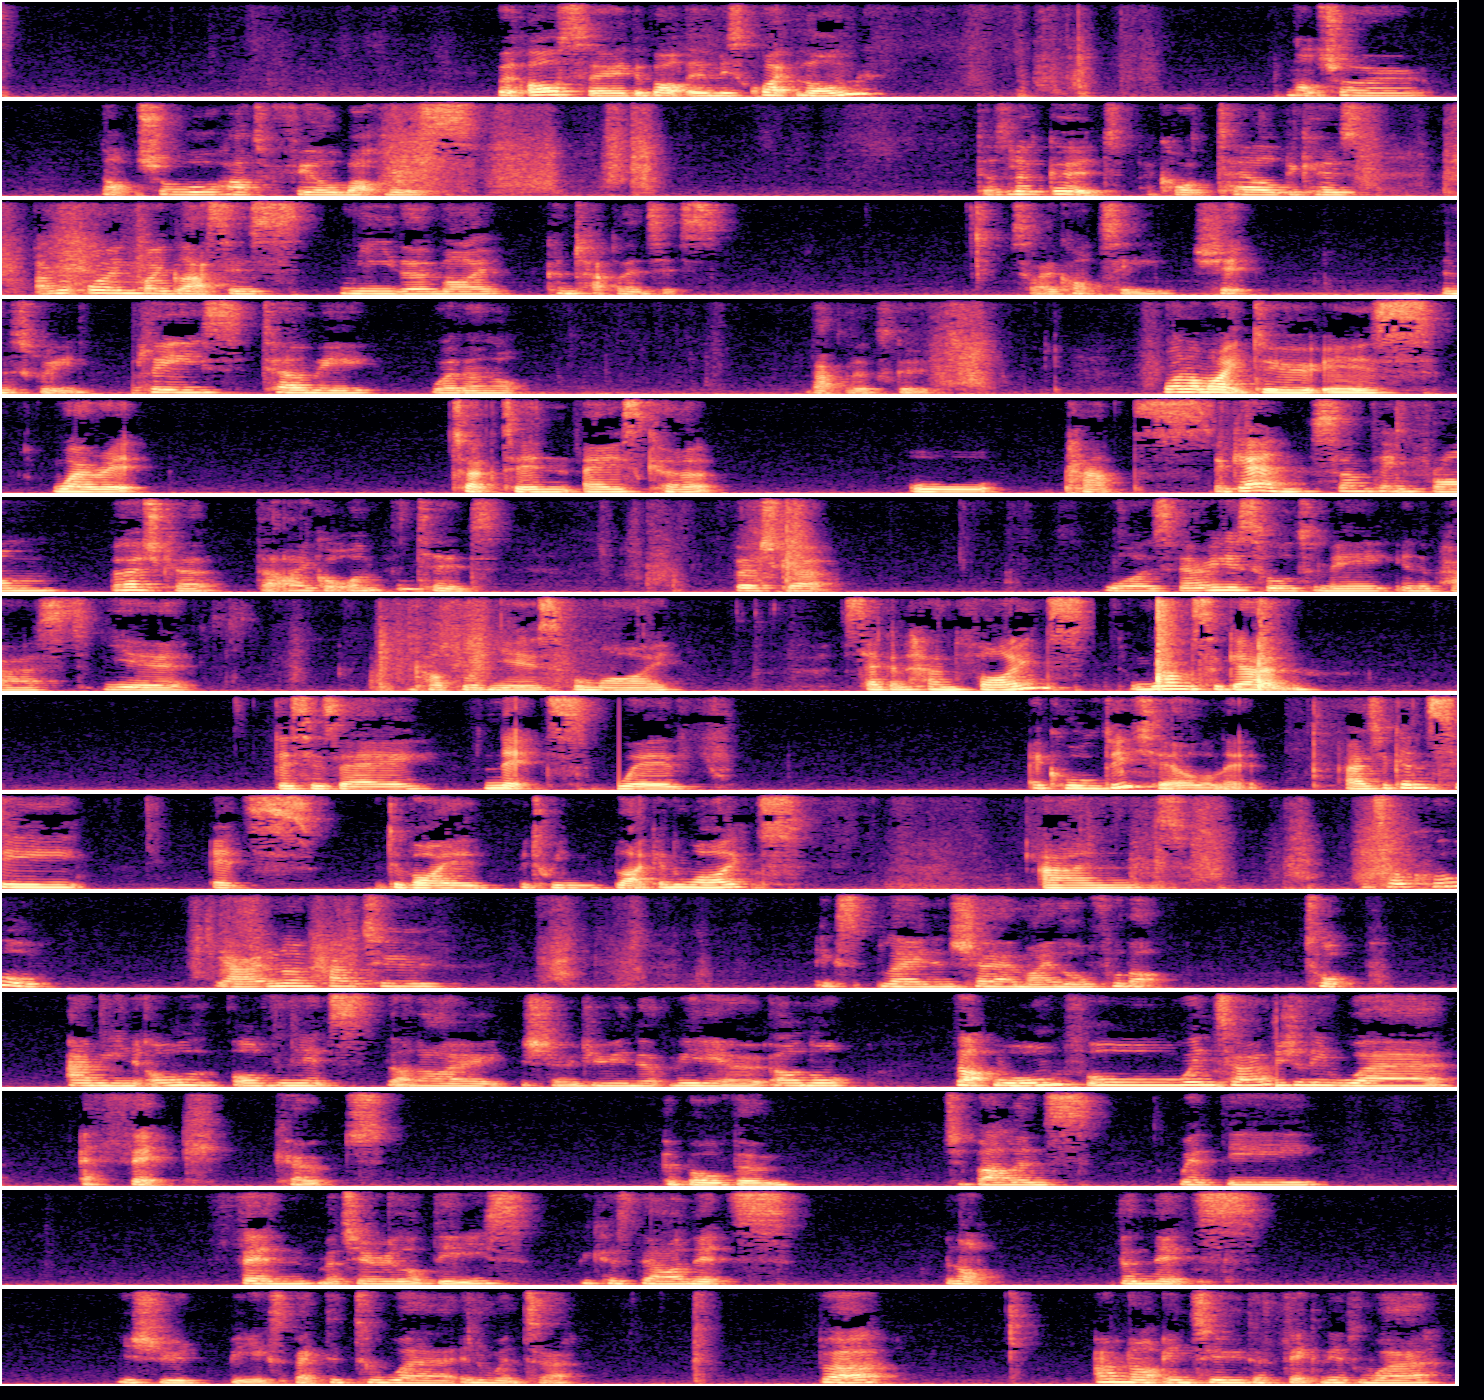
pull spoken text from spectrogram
But also the bottom is quite long. Not sure not sure how to feel about this does look good I can't tell because I'm not wearing my glasses, neither my contact lenses. So I can't see shit in the screen. Please tell me whether or not that looks good. What I might do is wear it tucked in a skirt or pants. Again, something from Bershka that I got on Vinted. Bershka was very useful to me in the past year, a couple of years for my secondhand finds. Once again, this is a knit with a cool detail on it. As you can see, it's divided between black and white and it's so cool. Yeah, I don't know how to explain and share my love for that top. I mean, all of the knits that I showed you in that video are not that warm for winter. I usually wear a thick coat above them to balance with the thin material of these because they are knits, but not the knits you should be expected to wear in winter. But I'm not into the thick wear.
